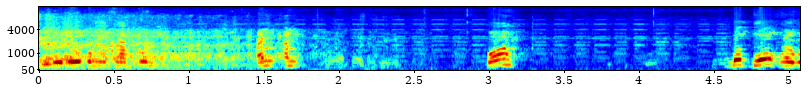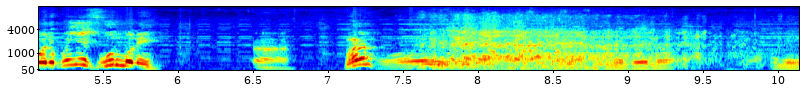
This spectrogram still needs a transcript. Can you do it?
เดี๋ยวเดี๋ยวต้องกลับก่อนอันอันวะบ่ตัวข่อยบ่ได้พญศูนย์บ่นี่เออฮะ โอ้ยนี่เด้เนาะนี่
